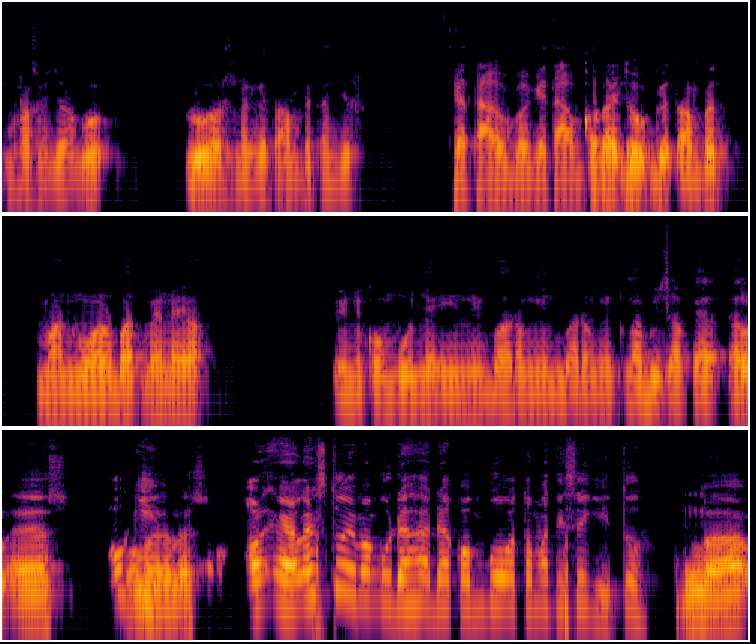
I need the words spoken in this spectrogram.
merasa jago, lu harus main Get Ampet anjir. Gak tahu gue gak tahu. Karena itu Get Ampet manual banget mainnya ya. Ini kombonya ini barengin barengin nggak bisa kayak LS. Oh gitu. LS Kalau LS tuh emang udah ada combo otomatisnya gitu. enggak,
